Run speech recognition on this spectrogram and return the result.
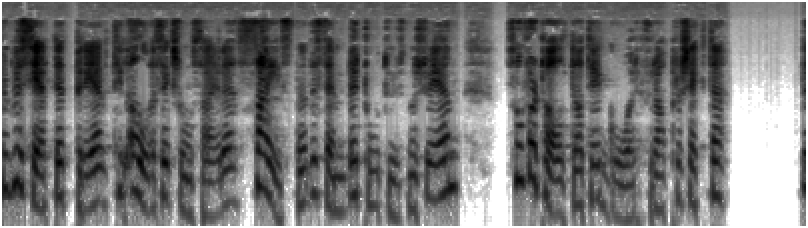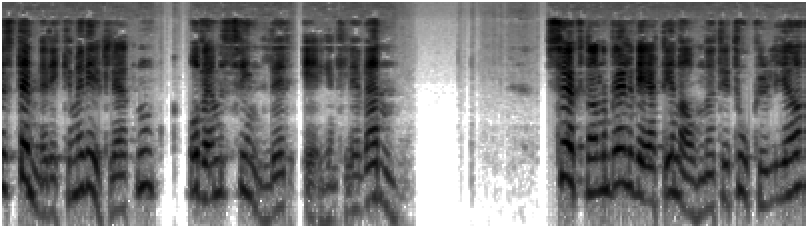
publiserte et brev til alle seksjonseiere 16.12.2021 som fortalte at de går fra prosjektet. Det stemmer ikke med virkeligheten, og hvem svindler egentlig hvem? Søknaden ble levert i navnet til Tokerudlia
